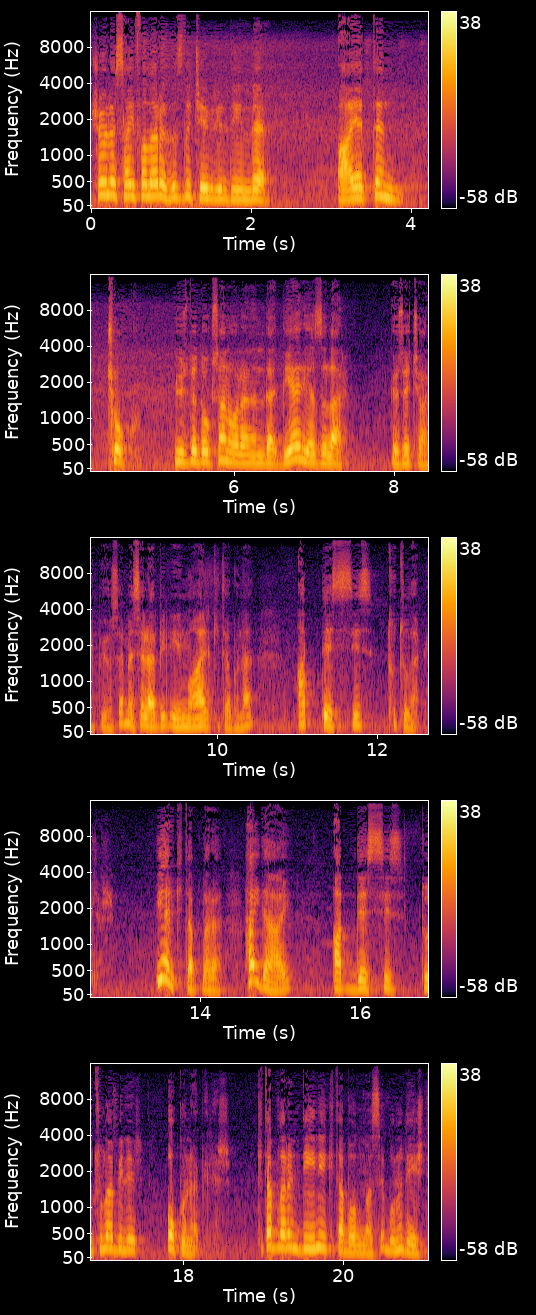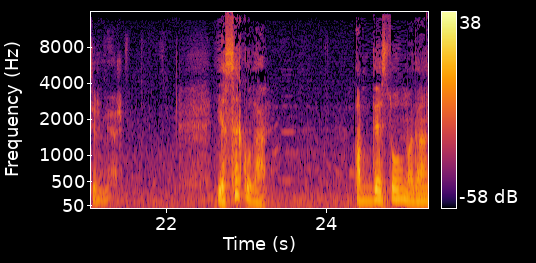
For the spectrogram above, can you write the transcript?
Şöyle sayfaları hızlı çevrildiğinde ayetten çok 90 oranında diğer yazılar göze çarpıyorsa mesela bir ilmuhal kitabına abdestsiz tutulabilir. Diğer kitaplara haydi hay abdestsiz tutulabilir, okunabilir. Kitapların dini kitap olması bunu değiştirmiyor. Yasak olan abdest olmadan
